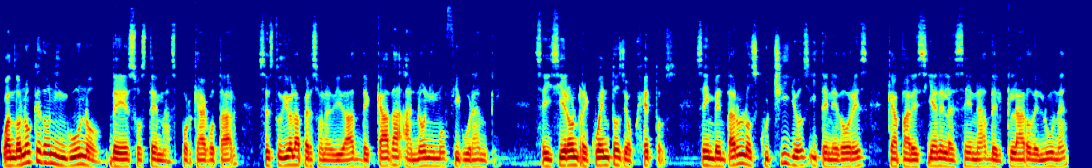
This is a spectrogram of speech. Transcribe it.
Cuando no quedó ninguno de esos temas por qué agotar, se estudió la personalidad de cada anónimo figurante. Se hicieron recuentos de objetos, se inventaron los cuchillos y tenedores que aparecían en la escena del claro de luna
